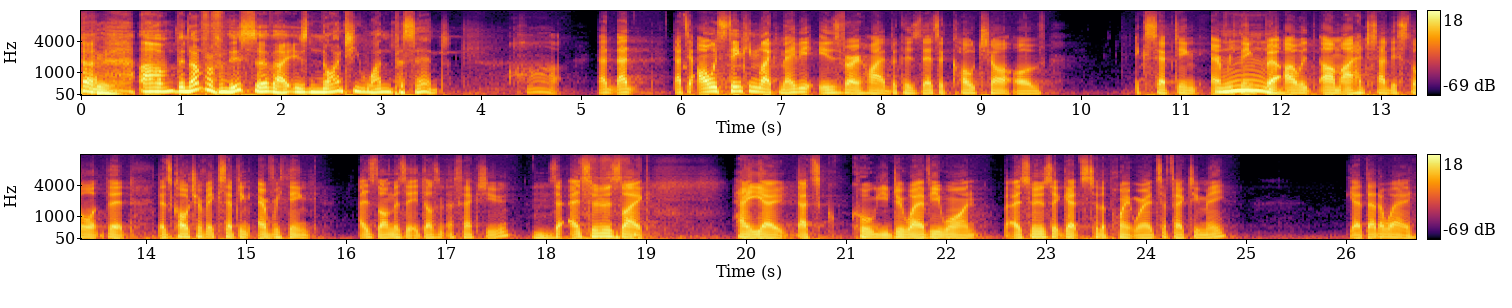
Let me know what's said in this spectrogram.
Um, the number from this survey is 91%. Ah, that that that's it. I was thinking like maybe it is very high because there's a culture of accepting everything. But I would um I had just had this thought that there's a culture of accepting everything as long as it doesn't affect you. So as soon as like, hey yo, that's cool, you do whatever you want. But as soon as it gets to the point where it's affecting me, get that away.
